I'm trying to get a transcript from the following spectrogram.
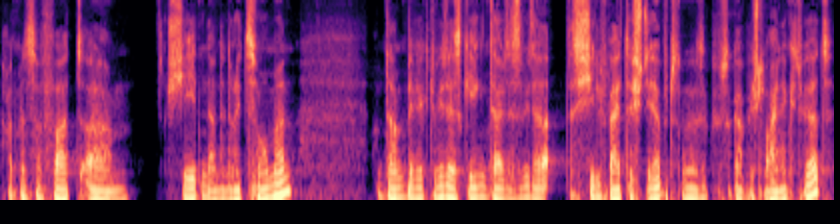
hat man sofort ähm, Schäden an den Rhizomen und dann bewirkt wieder das Gegenteil, dass wieder das Schilf weiter stirbt und sogar beschleunigt wird.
